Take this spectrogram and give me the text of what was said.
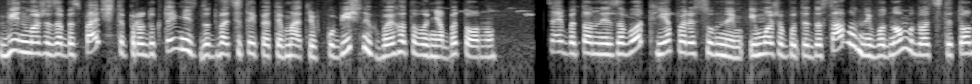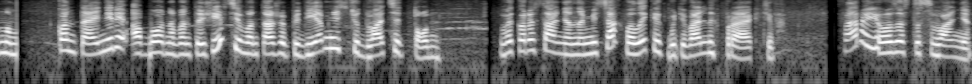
Він може забезпечити продуктивність до 25 метрів кубічних виготовлення бетону. Цей бетонний завод є пересувним і може бути доставлений в одному 20-тонному контейнері або на вантажівці вантажопідємністю 20 тонн. Використання на місцях великих будівельних проєктів. Сфера його застосування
